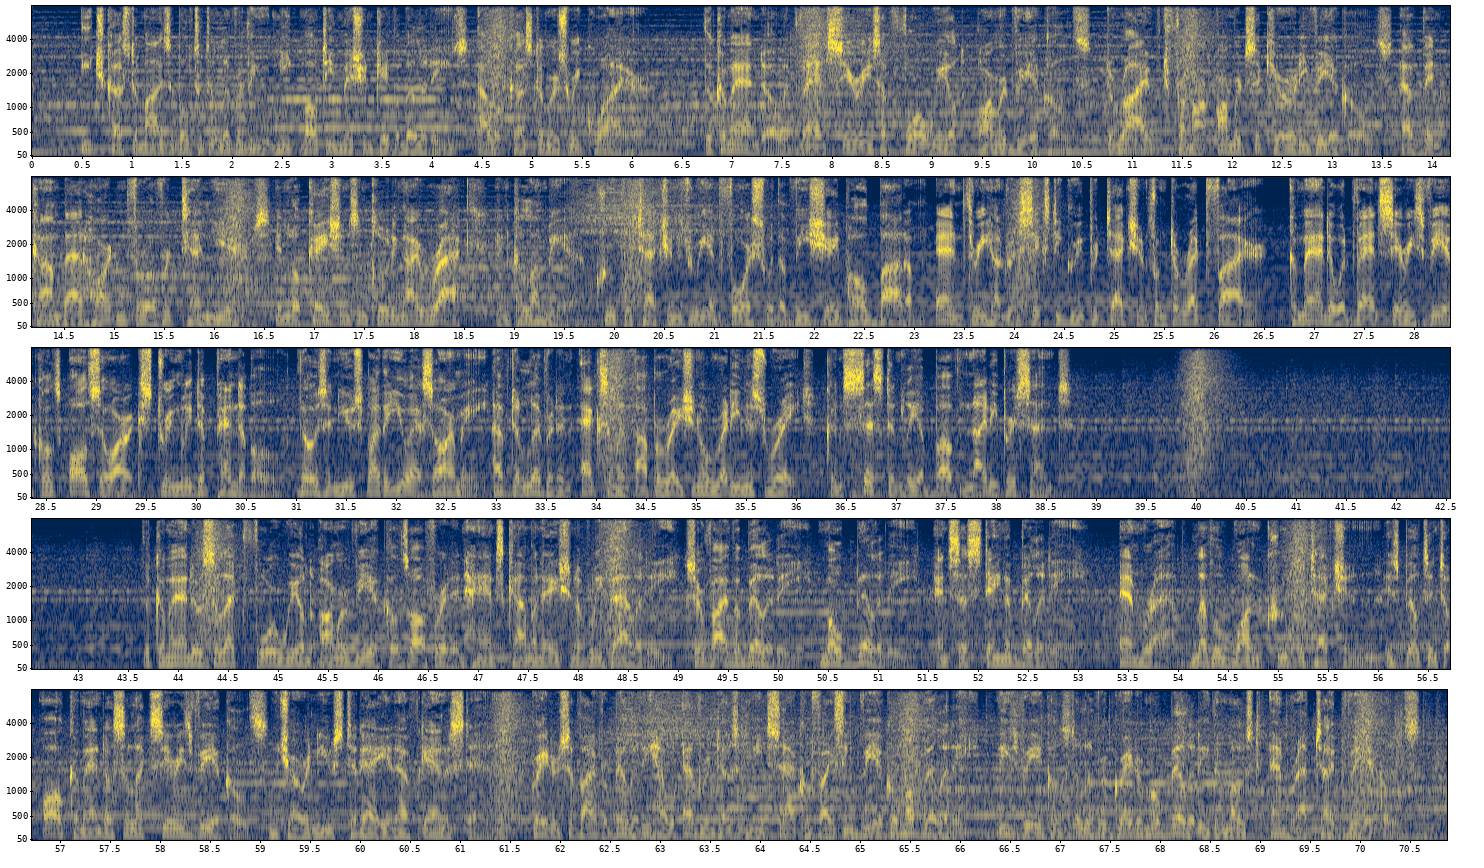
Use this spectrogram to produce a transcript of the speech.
Each customizable to deliver the unique multi-mission capabilities our customers require. The Commando Advanced series of four-wheeled armored vehicles, derived from our armored security vehicles, have been combat hardened for over 10 years in locations including Iraq and Colombia. Crew protection is reinforced with a V-shaped hull bottom and 360-degree protection from direct fire. Commando Advanced Series vehicles also are extremely dependable. Those in use by the U.S. Army have delivered an excellent operational readiness rate, consistently above 90%. The Commando Select four-wheeled armor vehicles offer an enhanced combination of lethality, survivability, mobility, and sustainability. MRAP Level 1 Crew Protection is built into all Commando Select Series vehicles, which are in use today in Afghanistan. Greater survivability, however, doesn't mean sacrificing vehicle mobility. These vehicles deliver greater mobility than most MRAP-type vehicles.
